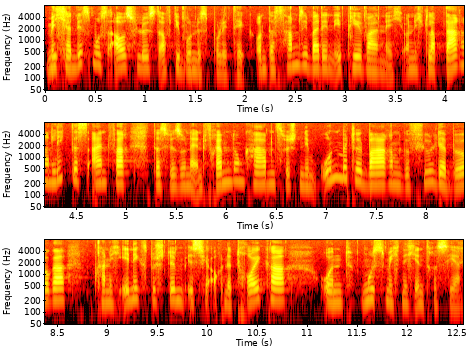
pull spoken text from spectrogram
Mechanismus auslöst auf die Bundespolitik. Und das haben sie bei den EP-Wahlen nicht. Und ich glaube, daran liegt es einfach, dass wir so eine Entfremdung haben zwischen dem unmittelbaren Gefühl der Bürger, kann ich eh nichts bestimmen, ist ja auch eine Troika und muss mich nicht interessieren.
